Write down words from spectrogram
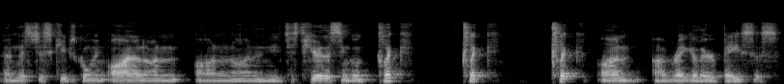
And this just keeps going on and on, and on and on, and you just hear this thing go click, click, click on a regular basis.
